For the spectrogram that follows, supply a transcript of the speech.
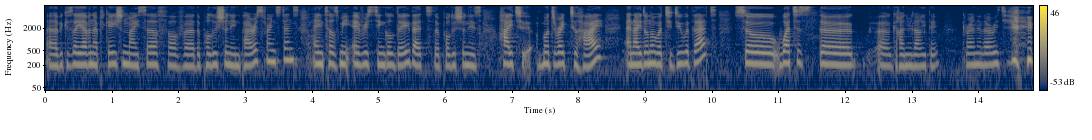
Uh, because I have an application myself of uh, the pollution in Paris, for instance, and it tells me every single day that the pollution is high to moderate to high, and I don't know what to do with that. So, what is the uh, granularity? Granularity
